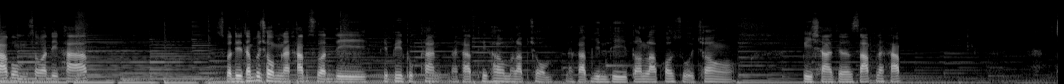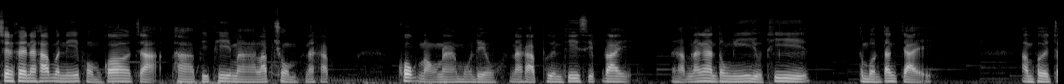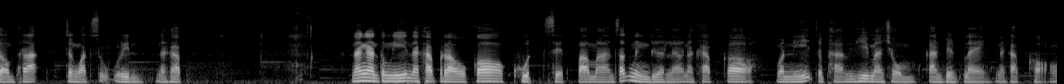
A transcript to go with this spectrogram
ครับผมสวัสดีครับ สวัสดีท่านผู้ชมนะครับ สวัสดีพี่ๆทุกท่านนะครับ ที่เข้ามารับชมนะครับ ยินดีต้อนรับเข้าสู่ช่องปีชาเจริญทรัพย์นะครับ เช่นเคยนะครับ วันนี้ผมก็จะพาพี่ๆมารับชมนะครับ โคกหนองนาโมเดลนะครับ พื้นที่ 10 ไร่นะครับหน้างานตรงนี้อยู่ที่ตำบลตั้งใจอำเภอจอมพระจังหวัดสุรินทร์นะครับหน้างานตรงนี้นะครับเราก็ขุดเสร็จประมาณสัก 1 เดือนแล้วนะครับ ก็ วันนี้จะพาพี่ๆมาชมการเปลี่ยนแปลงนะครับของ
